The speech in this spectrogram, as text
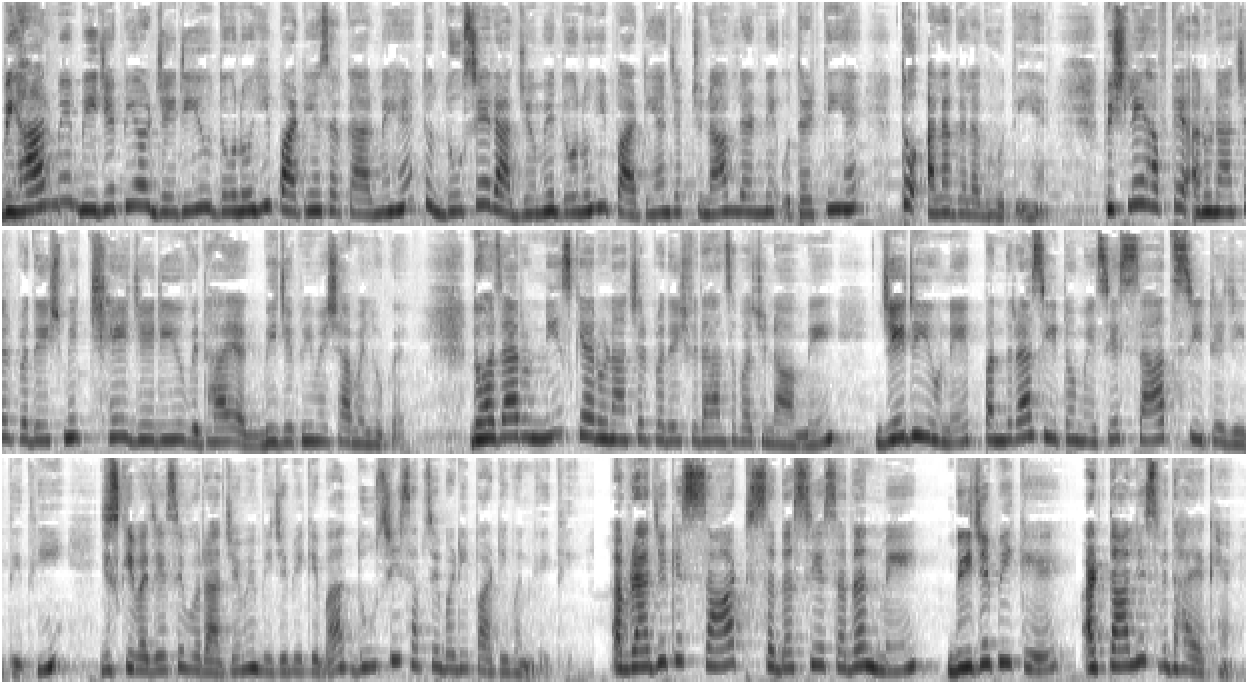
बिहार में बीजेपी और जेडीयू दोनों ही पार्टियाँ सरकार में हैं तो दूसरे राज्यों में दोनों ही पार्टियाँ जब चुनाव लड़ने उतरती हैं तो अलग अलग होती हैं। पिछले हफ़्ते अरुणाचल प्रदेश में छह जेडीयू विधायक बीजेपी में शामिल हो गए। 2019 के अरुणाचल प्रदेश विधानसभा चुनाव में जेडीयू ने 15 सीटों में से सात सीटें जीती थी, जिसकी वजह से वो राज्य में बीजेपी के बाद दूसरी सबसे बड़ी पार्टी बन गई थी। अब राज्य के 60 सदस्यीय सदन में बीजेपी के 48 विधायक हैं।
